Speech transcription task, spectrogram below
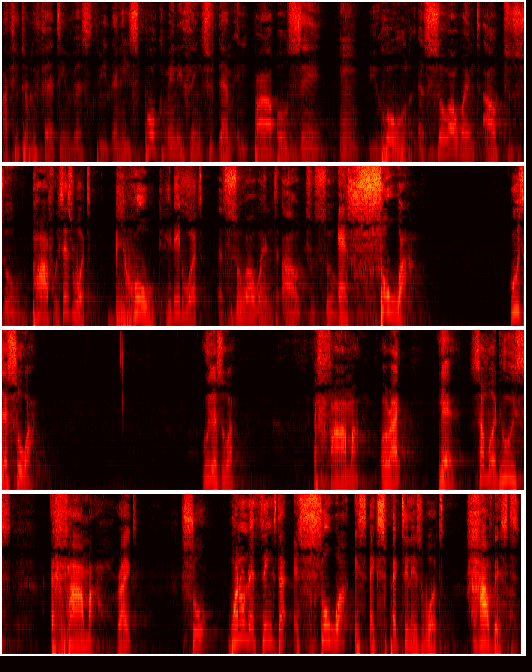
Matthew chapter 13, verse 3. Then he spoke many things to them in parables, saying, mm. Behold, a sower went out to sow. Powerful. He says what? Behold. He did what? A sower went out to sow. A sower. Who's a sower? Who's a sower? A farmer, all right? Yeah, somebody who is a farmer, right? So, one of the things that a sower is expecting is what? Harvest.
